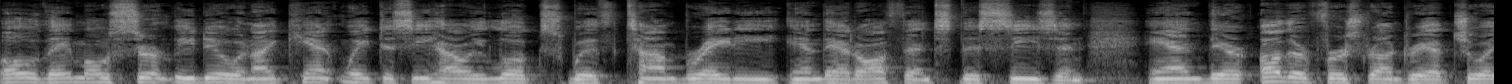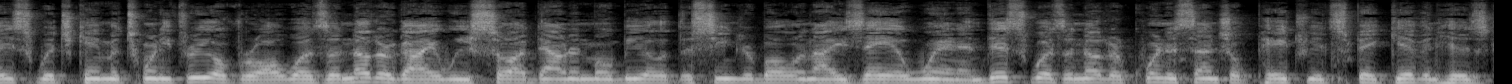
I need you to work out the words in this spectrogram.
Oh, they most certainly do. And I can't wait to see how he looks with Tom Brady and that offense this season. And their other first round draft choice, which came at 23 overall, was another guy we saw down in Mobile at the Senior Bowl in Isaiah Wynn. And this was another quintessential Patriots pick given his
